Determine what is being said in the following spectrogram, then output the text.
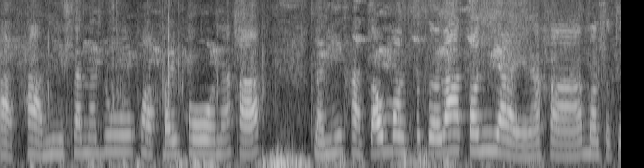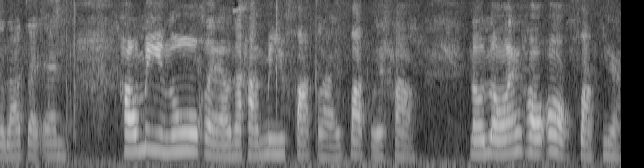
าศค่ะ มีซานาดูกวักใบโพนะคะและนี่ค่ะเจ้ามอนสเตอร่าต้นใหญ่นะคะ มอนสเตอร่าใจแอน เขามีลูกแล้วนะคะ มีฝักหลายฝักเลยค่ะ เรารอให้เขาออกฝักเนี่ย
